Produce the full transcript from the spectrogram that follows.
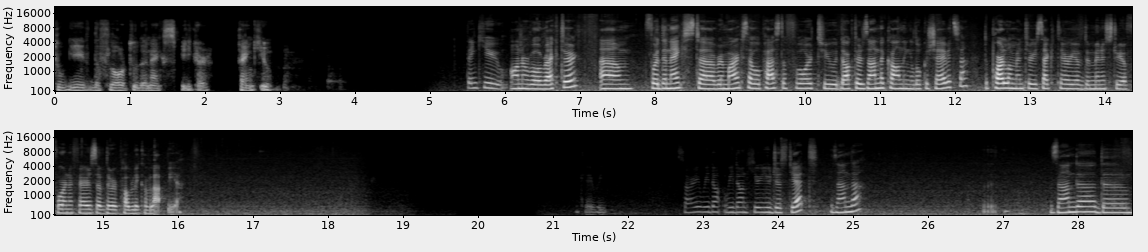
to give the floor to the next speaker. Thank you. Thank you, Honorable Rector. Um, for the next uh, remarks, I will pass the floor to Dr. Zanda Kalniņa Lukaševica, the Parliamentary Secretary of the Ministry of Foreign Affairs of the Republic of Latvia. We don't we don't hear you just yet, Zanda. Zanda, the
